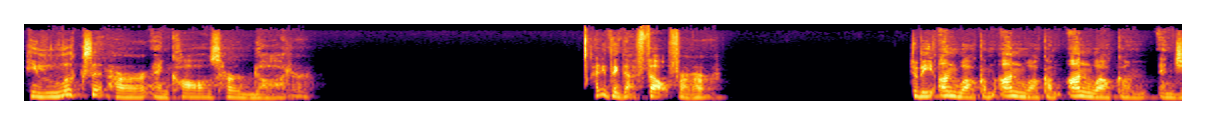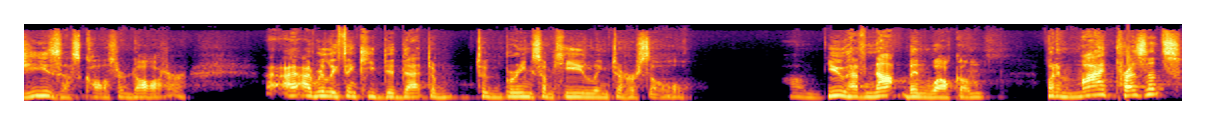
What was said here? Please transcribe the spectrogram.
He looks at her and calls her daughter. How do you think that felt for her? To be unwelcome, unwelcome, unwelcome, and Jesus calls her daughter. I, I really think he did that to, to bring some healing to her soul. Um, you have not been welcome, but in my presence,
